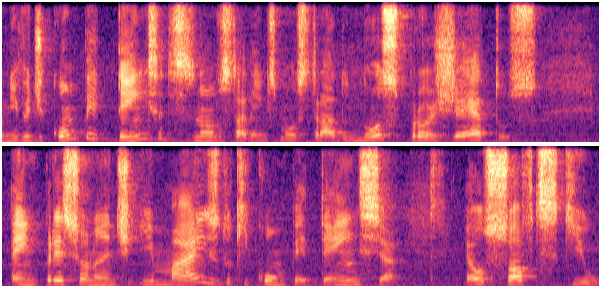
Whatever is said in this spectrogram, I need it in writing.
o nível de competência desses novos talentos mostrado nos projetos é impressionante. E mais do que competência, é o soft skill.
